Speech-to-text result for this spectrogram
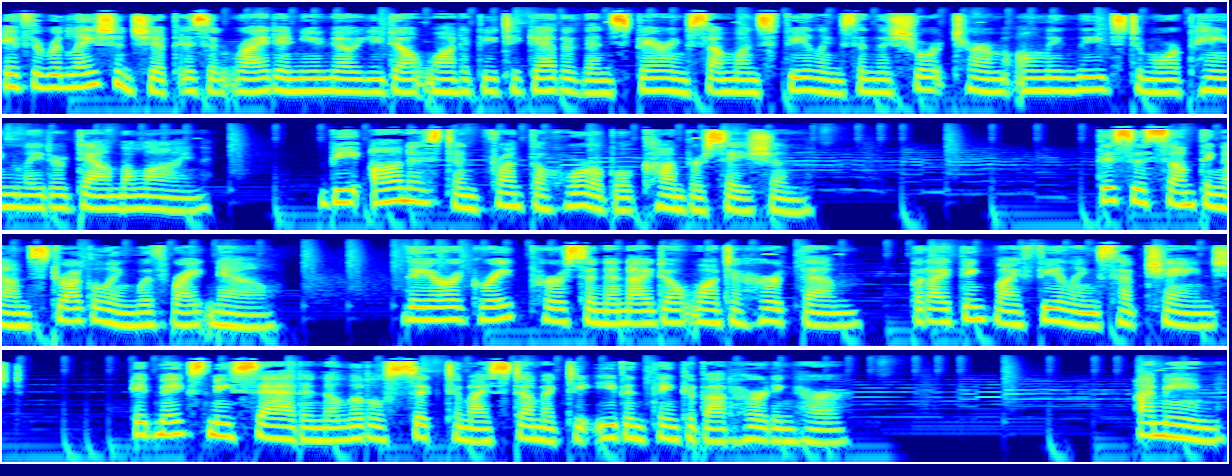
If the relationship isn't right and you know you don't want to be together, then sparing someone's feelings in the short term only leads to more pain later down the line. Be honest and front the horrible conversation. This is something I'm struggling with right now. They are a great person and I don't want to hurt them, but I think my feelings have changed. It makes me sad and a little sick to my stomach to even think about hurting her. I mean,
